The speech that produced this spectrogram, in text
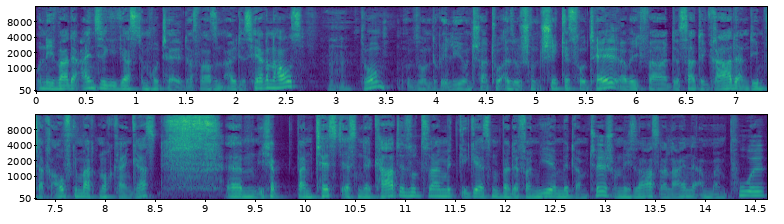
Und ich war der einzige Gast im Hotel. Das war so ein altes Herrenhaus, mhm. so, so ein Relais und Chateau, also schon ein schickes Hotel, aber ich war, das hatte gerade an dem Tag aufgemacht, noch kein Gast. Ähm, ich habe beim Testessen der Karte sozusagen mitgegessen, bei der Familie mit am Tisch und ich saß alleine an meinem Pool,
